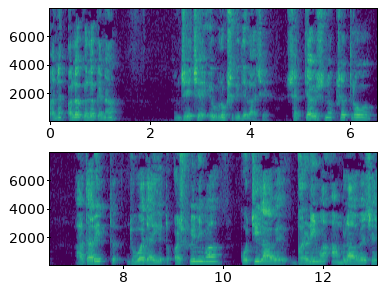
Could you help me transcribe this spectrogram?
અને અલગ અલગ એના જે છે, એ વૃક્ષ કીધેલા છે. સત્યાવીસ નક્ષત્રો આધારિત જોવા જઈએ તો અશ્વિનીમાં કોચિલા આવે ભરણીમાં આંબલા આવે છે,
